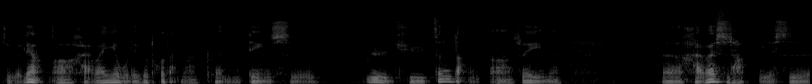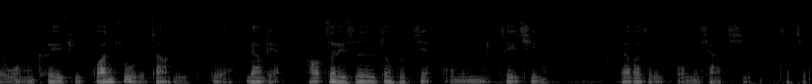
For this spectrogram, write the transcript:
这个量啊，海外业务的一个拓展呢，肯定是日趋增长啊，所以呢。呃，海外市场也是我们可以去关注的这样的一个亮点。好，这里是政策之见，我们这一期呢聊到这里，我们下期再见。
